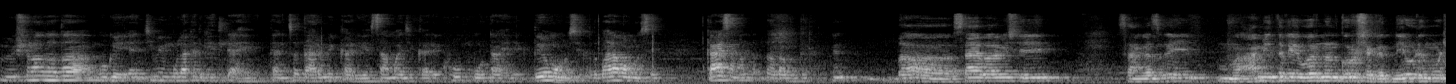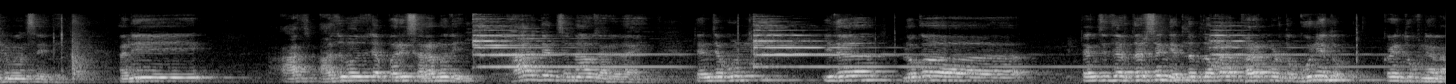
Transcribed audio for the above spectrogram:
विश्वनाथदादा घुगे यांची मी मुलाखत घेतली आहे. त्यांचं धार्मिक कार्य सामाजिक कार्य खूप मोठं आहे. एक देव माणूस आहे भला माणूस आहे. काय सांगाल दादाबद्दल? बा साहेबाविषयी सांगायचं काही आम्ही तर काही वर्णन करू शकत नाही. एवढे मोठे माणसं आहे ते. आणि आज आजूबाजूच्या परिसरामध्ये फार त्यांचं नाव झालेलं आहे. त्यांच्याकडून इथं लोक त्यांचं जर दर्शन घेतलं तर लोकांना फरक पडतो गुण येतो काही दुखण्याला.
